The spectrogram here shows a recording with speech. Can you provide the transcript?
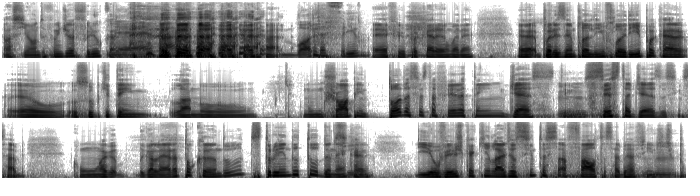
Assim, ontem foi um dia frio, cara. é, tá. bota frio. É, frio pra caramba, né? É, por exemplo, ali em Floripa, cara, é, o, o sub que tem lá no num shopping, toda sexta-feira tem jazz, tem Uhum. sexta jazz, assim, sabe? Com a ga- galera tocando, destruindo tudo, né, Sim. cara? E eu vejo que aqui em Laje eu sinto essa falta, sabe, Rafinha? De, Uhum. tipo,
